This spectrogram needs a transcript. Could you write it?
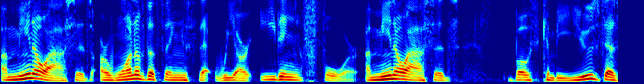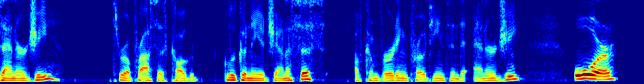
amino acids are one of the things that we are eating for. Amino acids both can be used as energy through a process called gluconeogenesis of converting proteins into energy, or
